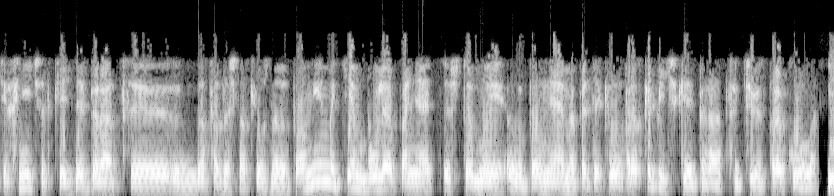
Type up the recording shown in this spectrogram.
технически эти операции э, достаточно сложно выполнимы, тем более понять, что мы выполняем опять-таки лапароскопические операции через проколы. И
